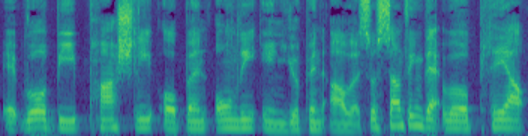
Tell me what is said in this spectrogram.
it will be partially open only in European hours. So something that will play out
